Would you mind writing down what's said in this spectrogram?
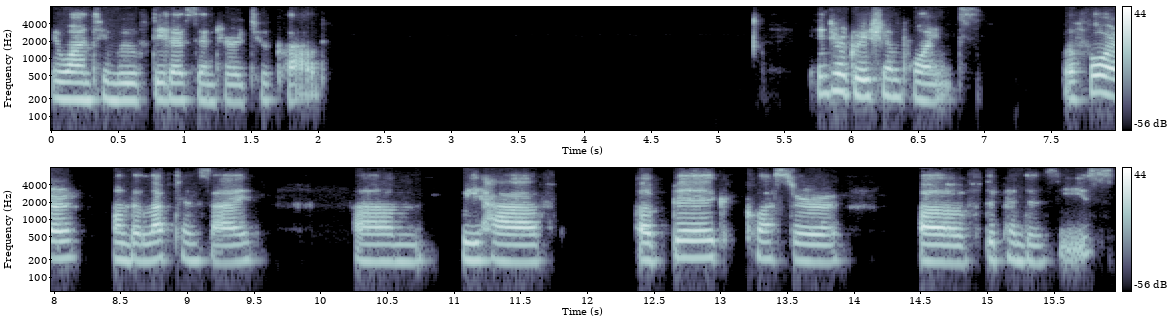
we want to move data center to cloud. Integration points. Before, on the left-hand side, um, we have a big cluster of dependencies.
